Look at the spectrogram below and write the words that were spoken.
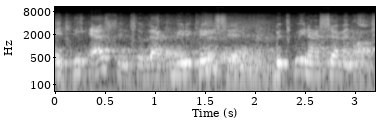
It's the essence of that communication between Hashem and us.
